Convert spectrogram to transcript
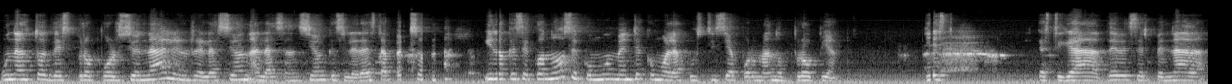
un acto desproporcional en relación a la sanción que se le da a esta persona y lo que se conoce comúnmente como la justicia por mano propia. Y es castigada, debe ser penada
